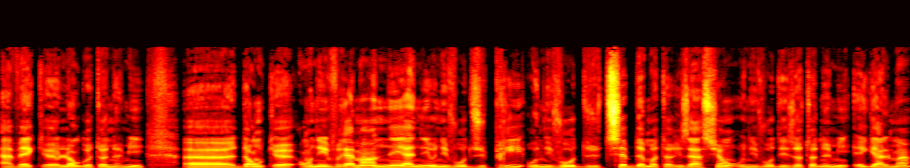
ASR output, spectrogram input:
avec euh, longue autonomie. Euh, donc, on est vraiment nez à nez au niveau du prix, au niveau du type de motorisation, au niveau des autonomies également.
